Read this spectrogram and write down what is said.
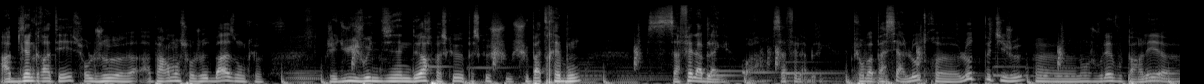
à bien gratter sur le jeu, apparemment sur le jeu de base. Donc j'ai dû y jouer une dizaine d'heures parce que, que je, suis pas très bon. Ça fait la blague. Voilà, ça fait la blague. Et puis on va passer à l'autre euh, l'autre petit jeu euh, dont je voulais vous parler euh,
